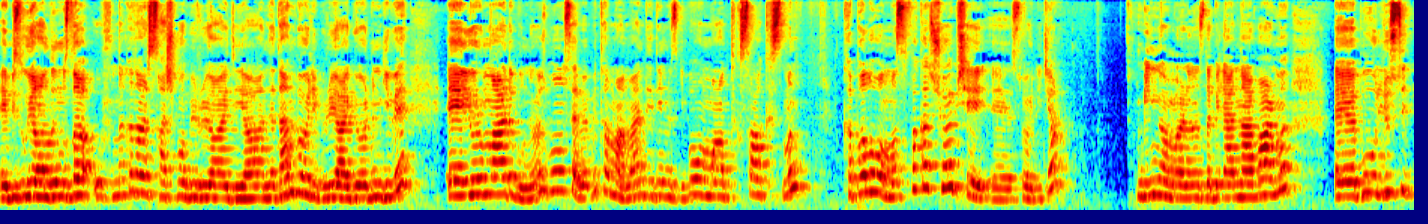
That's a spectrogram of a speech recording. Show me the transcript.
e, biz uyandığımızda of ne kadar saçma bir rüyaydı ya neden böyle bir rüya gördüm gibi e, yorumlarda bulunuyoruz. Bunun sebebi tamamen dediğimiz gibi o mantıksal kısmın kapalı olması. Fakat şöyle bir şey e, söyleyeceğim. Bilmiyorum aranızda bilenler var mı? E, bu lucid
